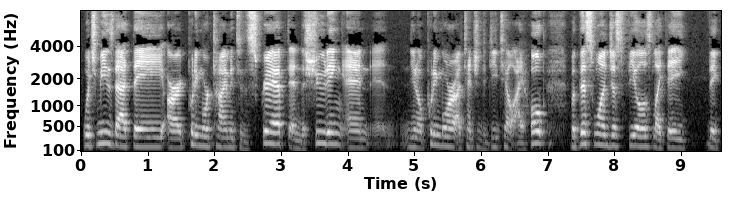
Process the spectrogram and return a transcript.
which means that they are putting more time into the script and the shooting and, and you know putting more attention to detail. I hope, but this one just feels like they they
